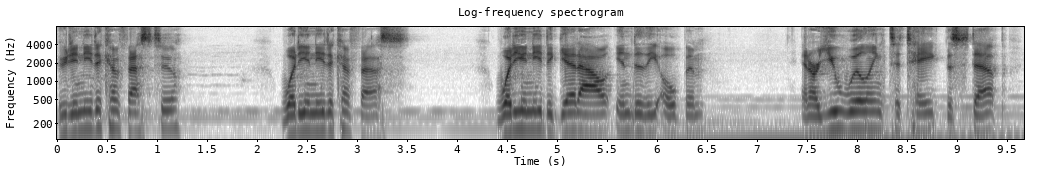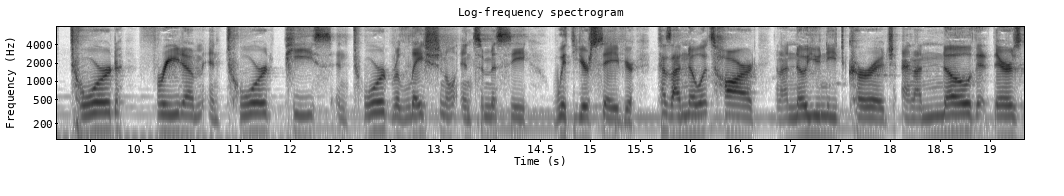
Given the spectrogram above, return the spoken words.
Who do you need to confess to? What do you need to confess? What do you need to get out into the open? And are you willing to take the step toward freedom and toward peace and toward relational intimacy with your Savior? Because I know it's hard and I know you need courage and I know that there's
